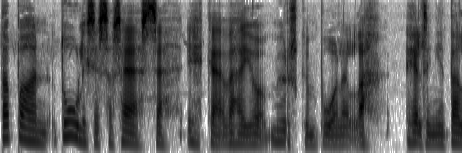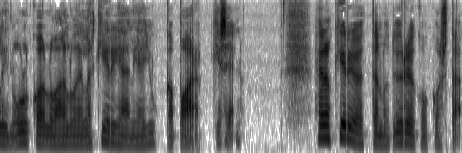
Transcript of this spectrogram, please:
Tapaan tuulisessa säässä, ehkä vähän jo myrskyn puolella, Helsingin Tallin ulkoilualueella kirjailija Jukka Parkkisen. Hän on kirjoittanut Yrjökokosta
